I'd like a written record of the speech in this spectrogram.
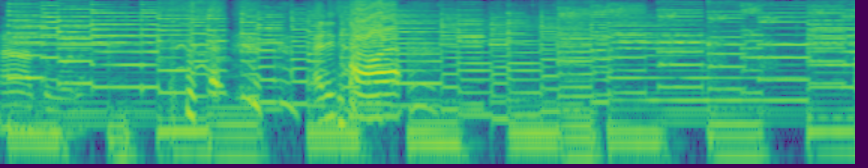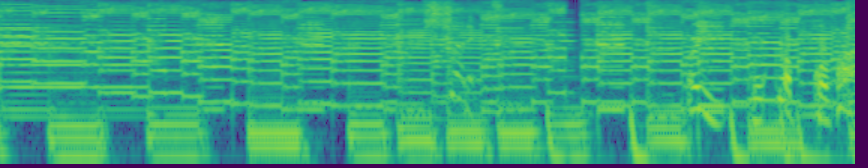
ห้าตัวแล้ว อันนี้ทอแล้ว ผมกับกบพลา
